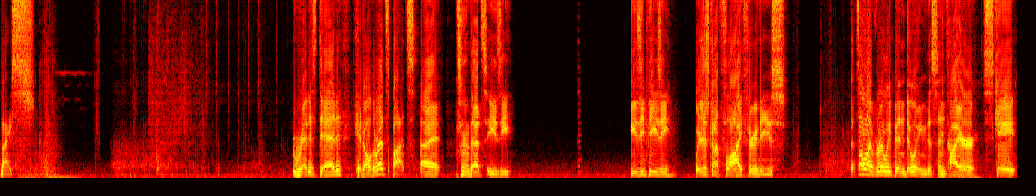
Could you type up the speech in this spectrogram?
Nice. Red is dead. Hit all the red spots. Alright. That's easy. Easy peasy. We're just gonna fly through these. That's all I've really been doing this entire skate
